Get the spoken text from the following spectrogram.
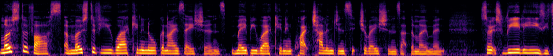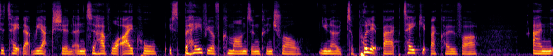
Most of us and most of you working in organizations may be working in quite challenging situations at the moment. So it's really easy to take that reaction and to have what I call it's behavior of command and control, you know, to pull it back, take it back over and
